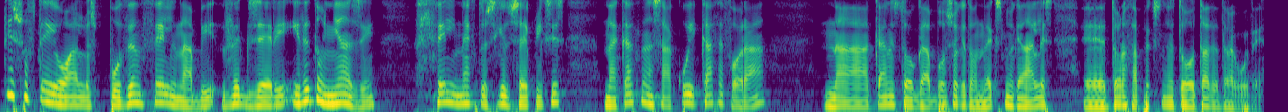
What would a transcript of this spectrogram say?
Τι σου φταίει ο άλλος που δεν θέλει να μπει, δεν ξέρει ή δεν τον νοιάζει, θέλει να έχει το στοιχείο της έκπληξης, να κάθεται να σε ακούει κάθε φορά, να κάνεις τον γκαμπόσο και τον έξυπνο και να λες ε, τώρα θα παίξουν το τάδε τραγούδι.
